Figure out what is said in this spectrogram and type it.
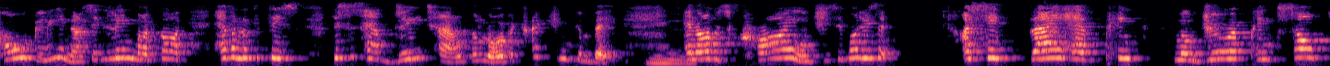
called Lynn. I said, Lynn, my God, have a look at this. This is how detailed the law of attraction can be. And I was crying. And She said, What is it? I said, They have pink Mildura pink salt.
